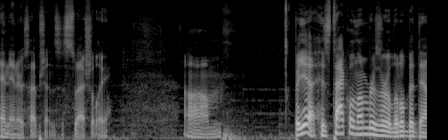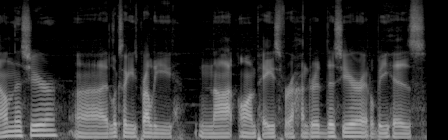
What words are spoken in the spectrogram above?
and interceptions, especially. Um, but yeah, his tackle numbers are a little bit down this year. Uh, it looks like he's probably not on pace for 100 this year. It'll be his,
